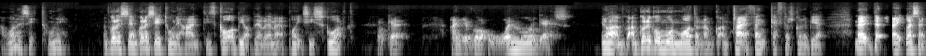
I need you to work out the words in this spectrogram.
I want to say Tony. I'm going to say I'm going to say Tony Hand. He's got to be up there with the amount of points he's scored. Okay. And you've got one more guess. You know, what, I'm I'm going to go more modern. I'm I'm trying to think if there's going to be a now. Th- right, listen.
